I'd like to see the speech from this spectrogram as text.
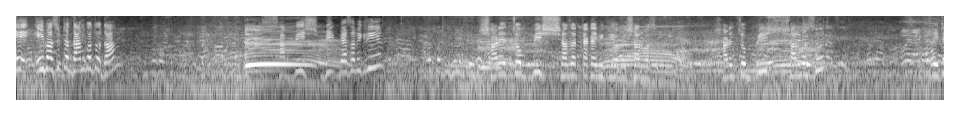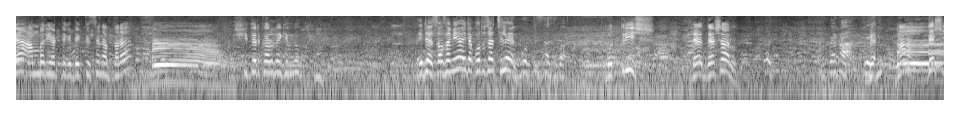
এই এই বাছুরটার দাম কত দাম? ছাব্বিশ বেচা বিক্রি? সাড়ে চব্বিশ হাজার টাকায় বিক্রি হবে সার বাছুর। সাড়ে চব্বিশ সার বাছুর। এইটা আমবাড়িহাট থেকে দেখতেছেন আপনারা। শীতের কারণে কিন্তু এটা সাসামিয়া এটা কত চাচ্ছিলেন? বত্রিশ। দেশাল? না না দেশি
